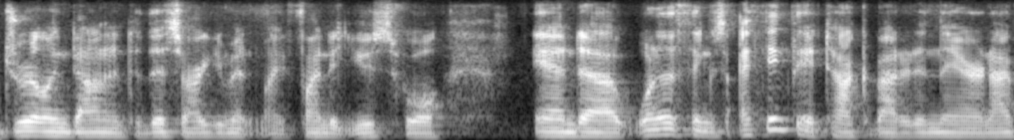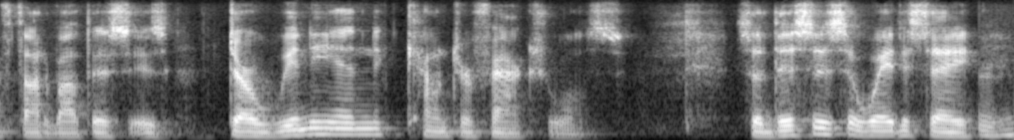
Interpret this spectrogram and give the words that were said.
drilling down into this argument, might find it useful. And uh, one of the things I think they talk about it in there, and I've thought about this, is Darwinian counterfactuals. So this is a way to say mm-hmm.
